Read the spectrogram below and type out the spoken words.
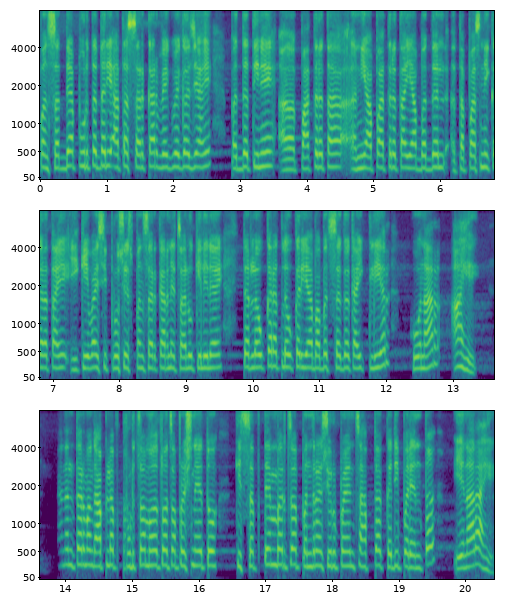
पण सध्या पुरतं तरी आता सरकार वेगवेगळं जे आहे पद्धतीने पात्रता आणि अपात्रता याबद्दल तपासणी करत आहे. E K Y C process पण सरकारने चालू केलेली आहे. तर लवकरात लवकर याबाबत सगळं काही क्लिअर होणार आहे. त्यानंतर मग आपला पुढचा महत्त्वाचा प्रश्न येतो की सप्टेंबरचा पंधराशे रुपयांचा हप्ता कधीपर्यंत येणार आहे?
